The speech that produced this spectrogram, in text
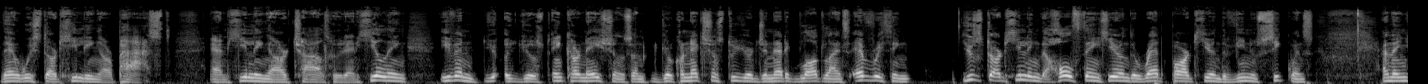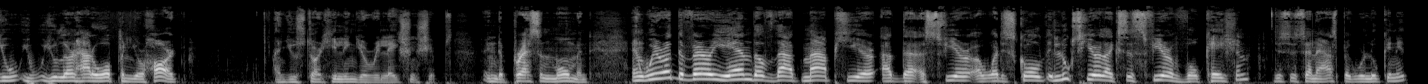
then we start healing our past and healing our childhood and healing even your incarnations and your connections to your genetic bloodlines, everything. You start healing the whole thing here in the red part, here in the Venus sequence, and then you, you, you learn how to open your heart and you start healing your relationships in the present moment. And we're at the very end of that map here at the sphere of what is called, it looks here like a sphere of vocation. This is an aspect we're looking at.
